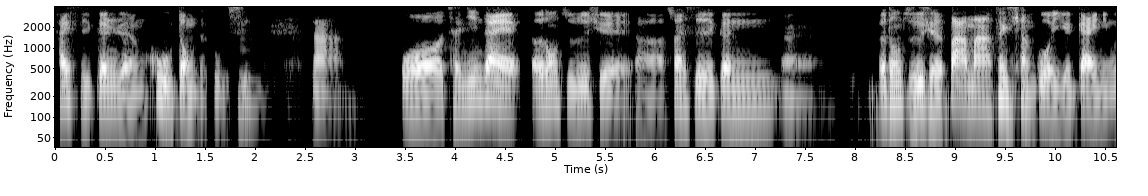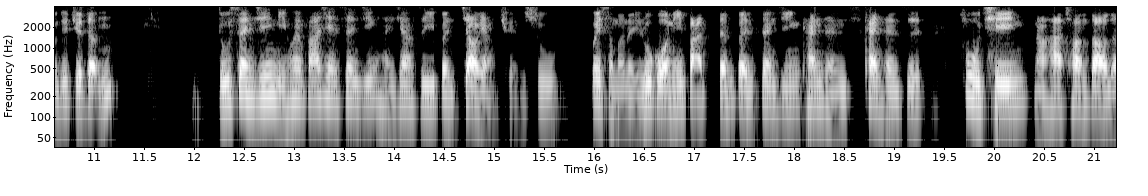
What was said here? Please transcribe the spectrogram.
开始跟人互动的故事。嗯、那我曾经在儿童主日学啊、呃，算是跟呃儿童主日学的爸妈 分享过一个概念，我就觉得嗯。读圣经，你会发现圣经很像是一本教养全书。为什么呢？如果你把整本圣经看成看成是父亲，然后他创造的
